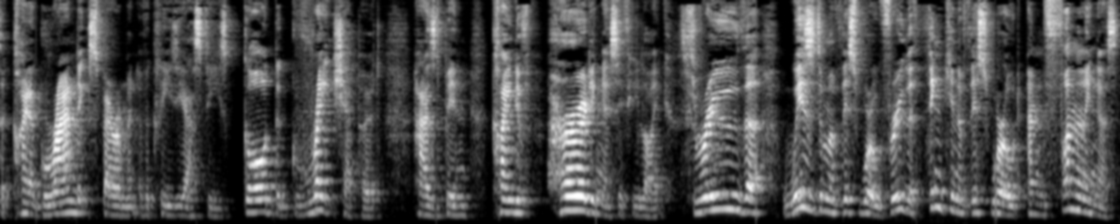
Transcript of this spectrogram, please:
the kind of grand experiment of Ecclesiastes. God, the great shepherd, has been kind of herding us, if you like, through the wisdom of this world, through the thinking of this world, and funneling us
